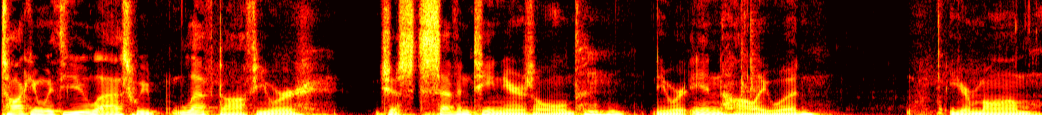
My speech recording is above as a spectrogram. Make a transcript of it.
talking with you last, we left off. You were just 17 years old. Mm-hmm. You were in Hollywood. Your mom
